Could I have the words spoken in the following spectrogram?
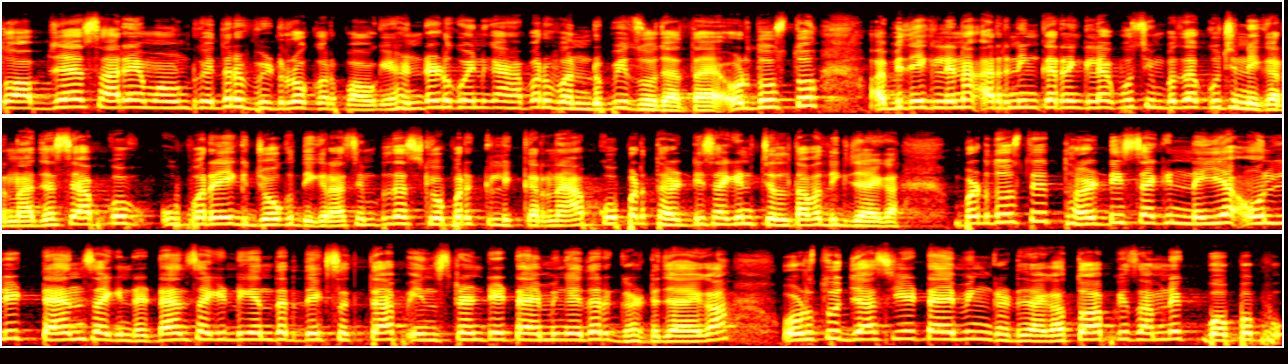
तो आप जो है सारे अमाउंट को इधर विड्रॉ कर पाओगे। हंड्रेड कोइन का यहाँ पर वन रुपीज़ हो जाता है। और दोस्तों, अभी देख लेना अर्निंग करने के लिए आपको सिंपल सा कुछ नहीं करना। जैसे आपको ऊपर एक जोक दिख रहा है सिंपल से इसके ऊपर क्लिक करना है, आपको ऊपर थर्टी सेकंड चलता हुआ दिख जाएगा। बट दोस्तों थर्टी सेकंड नहीं है ओनली टेन सेकंड है। टेन सेकंड के अंदर देख सकते हैं आप इंस्टेंट ये टाइमिंग इधर घट जाएगा। और दोस्तों, जैसे ये टाइमिंग घट जाएगा तो आपके सामने पॉपअप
